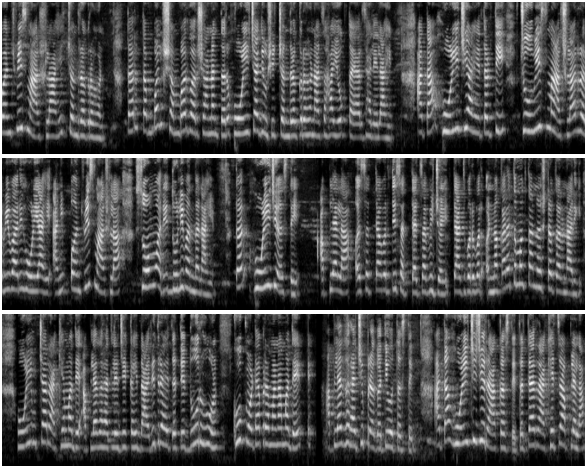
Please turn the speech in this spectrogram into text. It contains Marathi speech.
पंचवीस मार्चला आहे चंद्रग्रहण. तर तब्बल शंभर वर्षानंतर होळीच्या दिवशी चंद्रग्रहणाचा हा योग तयार झालेला आहे. आता होळी जी आहे तर ती चोवीस मार्चला रविवारी होळी आहे आणि पंचवीस मार्चला सोमवारी धुलीवंदन आहे. तर होळी जी असते आपल्याला असत्यावरती सत्याचा विजय त्याचबरोबर नकारात्मकता नष्ट करणारी होळीच्या राखेमध्ये आपल्या घरातले जे काही दारिद्र्य आहे तर ते दूर होऊन खूप मोठ्या प्रमाणामध्ये आपल्या घराची प्रगती होत असते. आता होळीची जी राख असते तर त्या राखेचा आपल्याला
